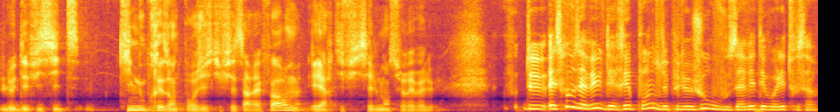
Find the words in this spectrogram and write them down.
le déficit qui nous présente pour justifier sa réforme est artificiellement surévalué. Est-ce que vous avez eu des réponses depuis le jour où vous avez dévoilé tout ça?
